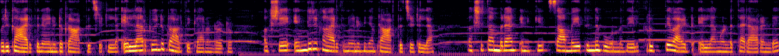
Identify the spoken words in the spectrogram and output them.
ഒരു കാര്യത്തിന് വേണ്ടിയിട്ട് പ്രാർത്ഥിച്ചിട്ടില്ല. എല്ലാവർക്കും വേണ്ടി പ്രാർത്ഥിക്കാറുണ്ട് കേട്ടോ. പക്ഷേ എന്റെ ഒരു കാര്യത്തിന് വേണ്ടിയിട്ട് ഞാൻ പ്രാർത്ഥിച്ചിട്ടില്ല. പക്ഷേ തമ്പുരാൻ എനിക്ക് സമയത്തിന്റെ പൂർണതയിൽ കൃത്യമായിട്ട് എല്ലാം കൊണ്ട് തരാറുണ്ട്.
